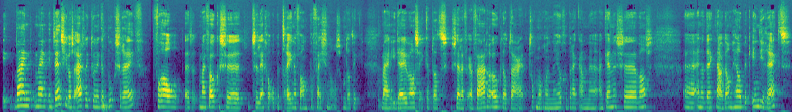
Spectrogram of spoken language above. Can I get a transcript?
ik, mijn, mijn intentie was eigenlijk toen ik het boek schreef, vooral mijn focus uh, te leggen op het trainen van professionals. Omdat ik mijn idee was, ik heb dat zelf ervaren ook, dat daar toch nog een heel gebrek aan, uh, aan kennis uh, was. en dan denk ik, nou, dan help ik indirect,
